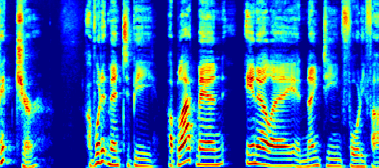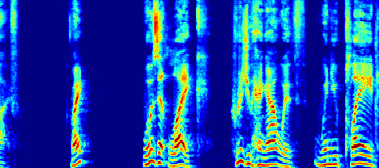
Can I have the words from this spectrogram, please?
picture of what it meant to be a black man in LA in 1945, right? What was it like? Who did you hang out with? When you played,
